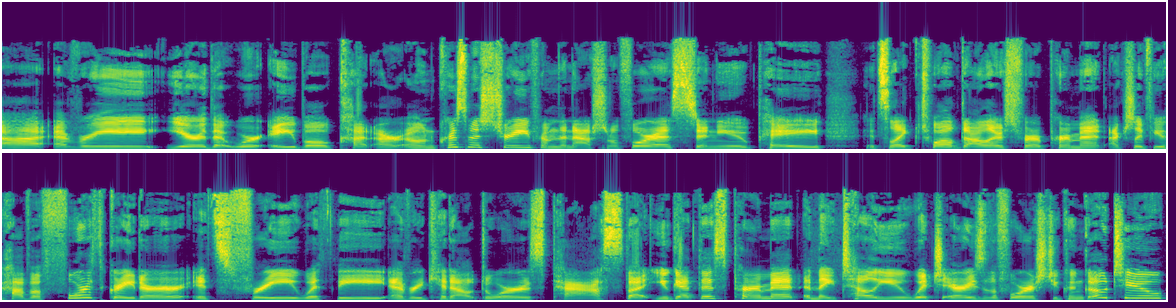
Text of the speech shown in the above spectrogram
uh, every year that we're able cut our own christmas tree from the national forest and you pay it's like $12 for a permit. Actually if you have a fourth grader it's free with the every kid outdoors pass. But you get this permit and they tell you which areas of the forest you can go to.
